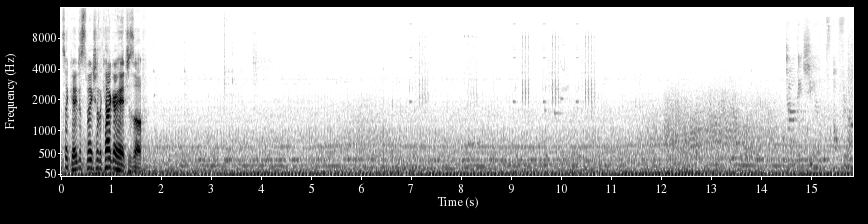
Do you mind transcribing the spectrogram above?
It's okay, just make sure the cargo hatch is off. Target shields offline.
